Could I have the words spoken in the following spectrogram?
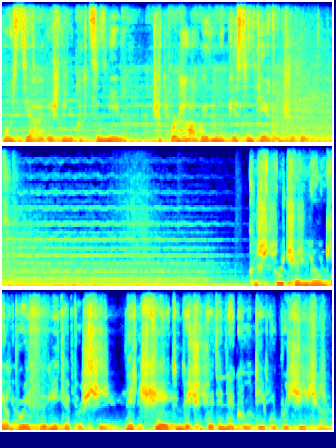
Por zjarri ishte një kërcënim që të përhapej edhe në pjesën tjetër të qytetit Kështu që lugja bëri thëritje për shi dhe qiejt mbi qytetin e Krutik u përgjigjën.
